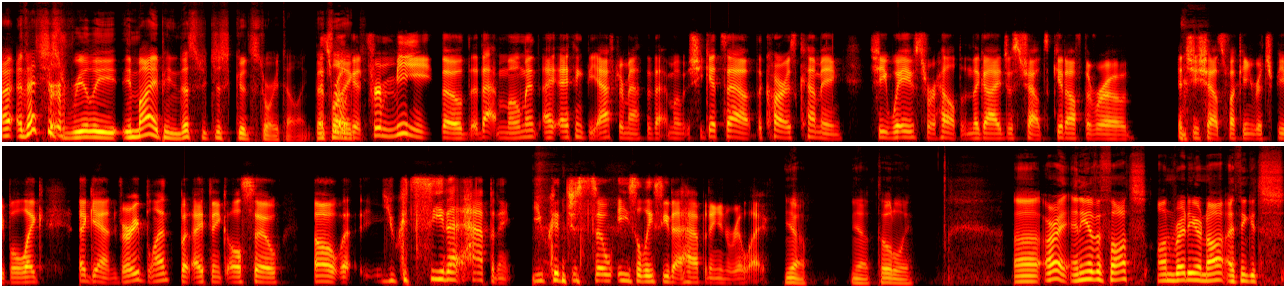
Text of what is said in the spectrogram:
Uh, that's just really, in my opinion, that's just good storytelling. That's, That's like good. For me, though, th- that moment, I, I think the aftermath of that moment, she gets out, the car is coming, she waves for help, and the guy just shouts, "Get off the road!" And she shouts, "Fucking rich people!" Like again, very blunt, but I think also, oh, uh, you could see that happening. You could just so easily see that happening in real life. Yeah, yeah, totally. Uh, all right. Any other thoughts on Ready or Not? I think it's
